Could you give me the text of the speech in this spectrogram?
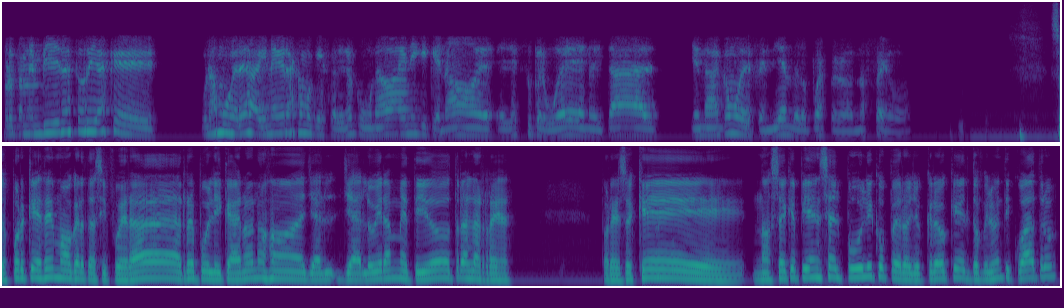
Pero también vi en estos días que unas mujeres ahí negras como que salieron con una vaina y que, no, él, él es súper bueno y tal. Y andaban como defendiéndolo, pues, pero no sé, weón. Eso es porque es demócrata. Si fuera republicano, no, ya, ya lo hubieran metido tras las rejas. Por eso es que no sé qué piensa el público, pero yo creo que el 2024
